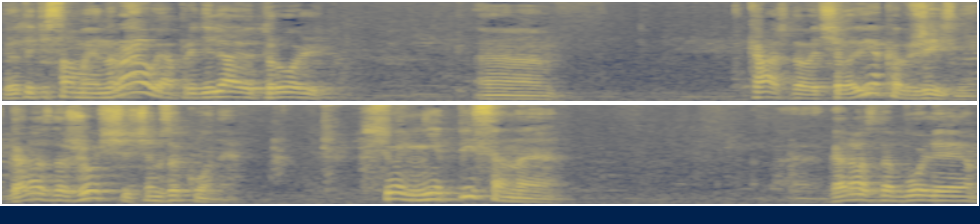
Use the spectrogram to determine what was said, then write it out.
И вот эти самые нравы определяют роль э, каждого человека в жизни гораздо жестче, чем законы. Все неписанное э, гораздо более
